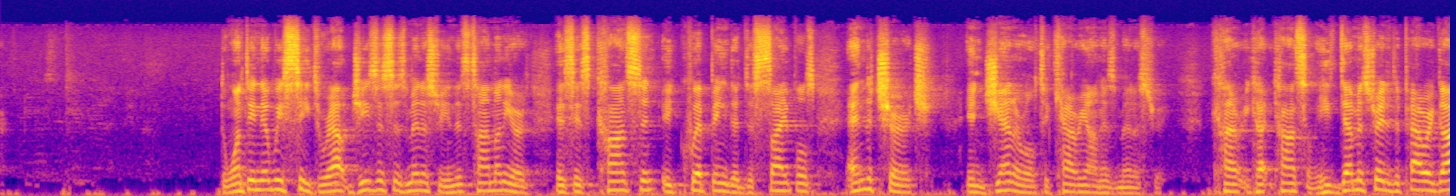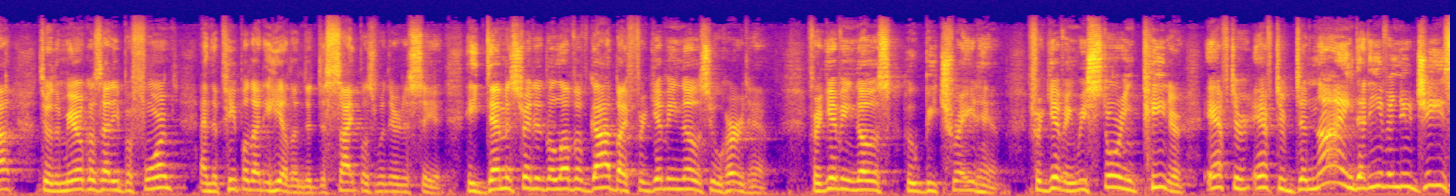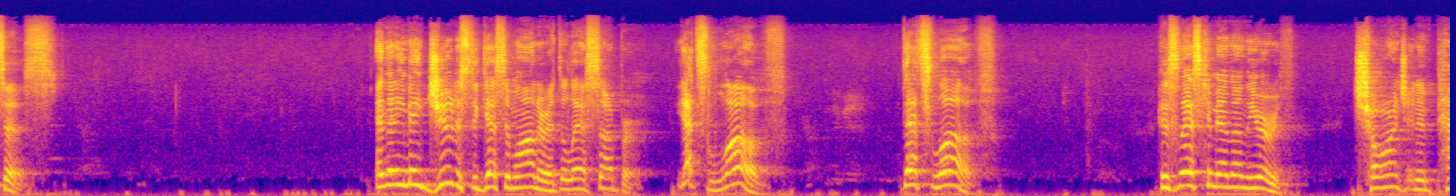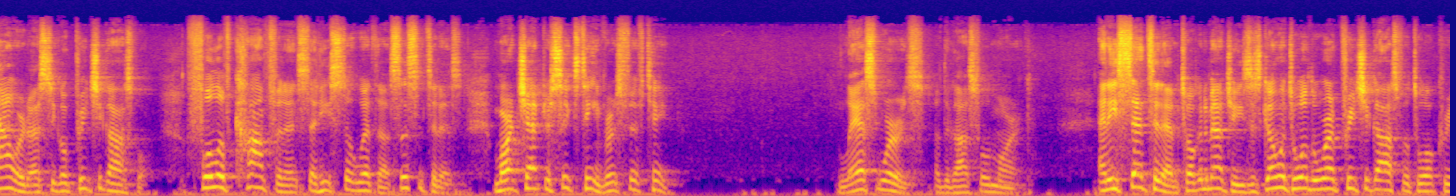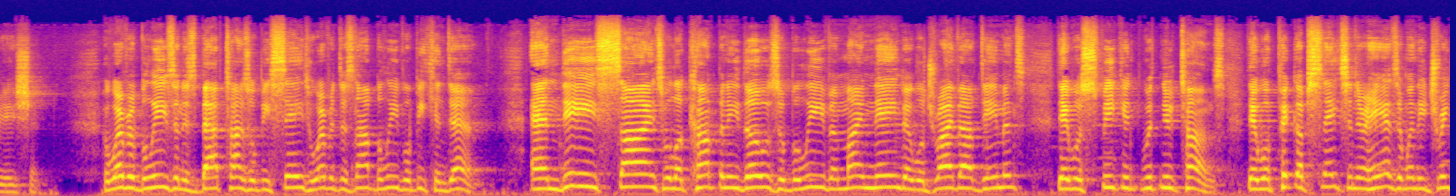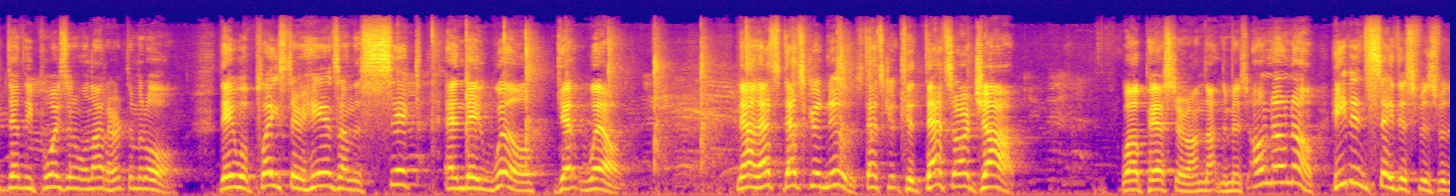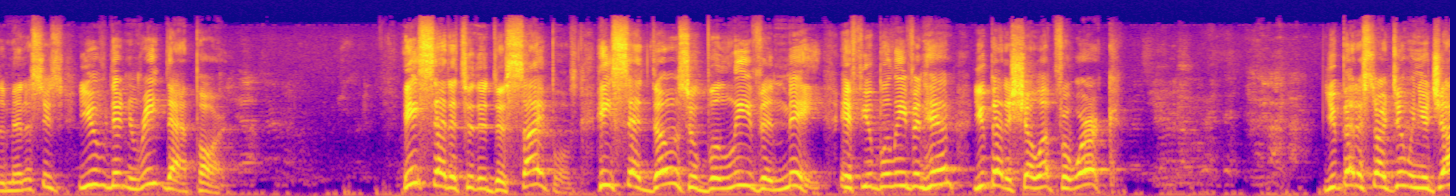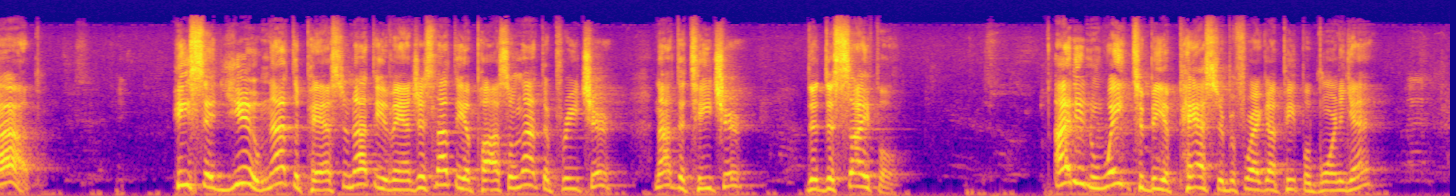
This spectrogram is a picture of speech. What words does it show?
The one thing that we see throughout Jesus' ministry in this time on the earth is his constant equipping the disciples and the church in general to carry on his ministry constantly. He demonstrated the power of God through the miracles that he performed and the people that he healed, and the disciples were there to see it. He demonstrated the love of God by forgiving those who hurt him, forgiving those who betrayed him, forgiving, restoring Peter after, after denying that he even knew Jesus. And then he made Judas the guest of honor at the Last Supper. That's love. That's love. His last command on the earth charged and empowered us to go preach the gospel, full of confidence that he's still with us. Listen to this Mark chapter 16, verse 15. Last words of the gospel of Mark. And he said to them, talking about Jesus, Go into all the world, preach the gospel to all creation. Whoever believes and is baptized will be saved. Whoever does not believe will be condemned. And these signs will accompany those who believe in my name. They will drive out demons. They will speak with new tongues. They will pick up snakes in their hands, and when they drink deadly poison, it will not hurt them at all. They will place their hands on the sick, and they will get well. Now that's that's good news. That's good because that's our job. Well, Pastor, I'm not in the ministry. Oh no, no. He didn't say this was for the ministers. You didn't read that part. He said it to the disciples. He said, Those who believe in me, if you believe in him, you better show up for work. You better start doing your job. He said, You, not the pastor, not the evangelist, not the apostle, not the preacher, not the teacher, the disciple. I didn't wait to be a pastor before I got people born again.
